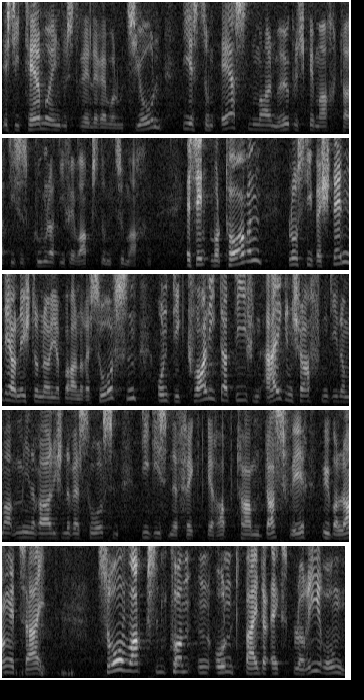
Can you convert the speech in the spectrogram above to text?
ist die thermoindustrielle Revolution, die es zum ersten Mal möglich gemacht hat, dieses kumulative Wachstum zu machen. Es sind Motoren, bloß die Bestände an nicht erneuerbaren Ressourcen und die qualitativen Eigenschaften der mineralischen Ressourcen, die diesen Effekt gehabt haben, dass wir über lange Zeit so wachsen konnten und bei der Explorierung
